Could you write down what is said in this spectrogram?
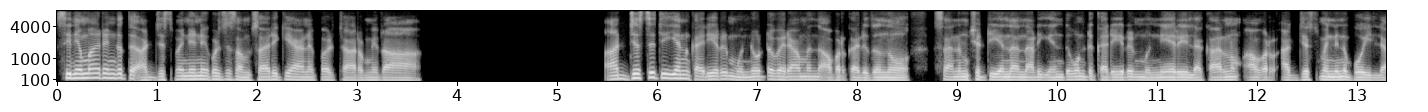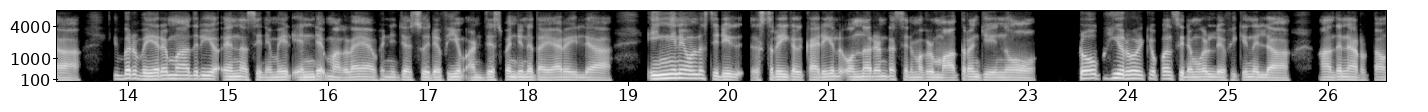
സിനിമാ രംഗത്ത് അഡ്ജസ്റ്റ്മെന്റിനെക്കുറിച്ച് സംസാരിക്കുകയാണ് ഇപ്പോൾ ചാർമിള. അഡ്ജസ്റ്റ് ചെയ്യാൻ കരിയറിൽ മുന്നോട്ട് വരാമെന്ന് അവർ കരുതുന്നു. സനം ഷെട്ടി എന്ന നടി എന്തുകൊണ്ട് കരിയറിൽ മുന്നേറിയില്ല? കാരണം അവർ അഡ്ജസ്റ്റ്മെന്റിന് പോയില്ല. ഇവർ വേറെ മാതിരി എന്ന സിനിമയിൽ എന്റെ മകളായി അഭിനയിച്ച സുരഭിയും അഡ്ജസ്റ്റ്മെന്റിന് തയ്യാറില്ല ഇങ്ങനെയുള്ള സ്ത്രീ സ്ത്രീകൾ കരിയറിൽ ഒന്നോ രണ്ടോ സിനിമകൾ മാത്രം ചെയ്യുന്നു. ടോപ്പ് ഹീറോയ്ക്കൊപ്പം സിനിമകൾ ലഭിക്കുന്നില്ല. അതിനർത്ഥം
